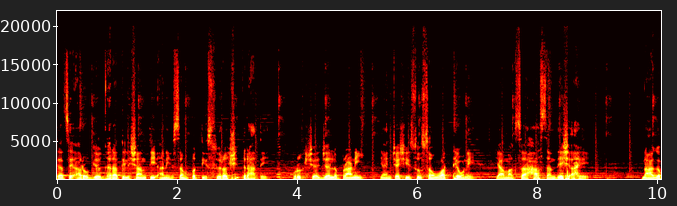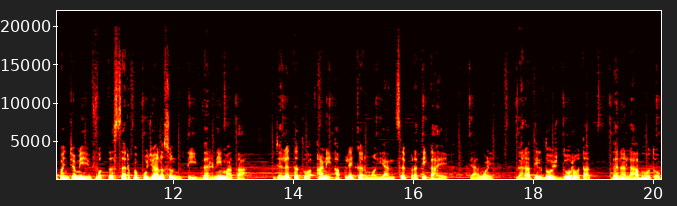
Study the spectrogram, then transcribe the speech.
त्याचे आरोग्य घरातील शांती आणि संपत्ती सुरक्षित राहते. वृक्ष जल प्राणी यांच्याशी सुसंवाद ठेवणे यामागचा हा संदेश आहे. नागपंचमी फक्त सर्पपूजा नसून ती धरणी माता. जलतत्व आणि आपले कर्म यांचे प्रतीक आहे. त्यामुळे घरातील दोष दूर होतात धनलाभ होतो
